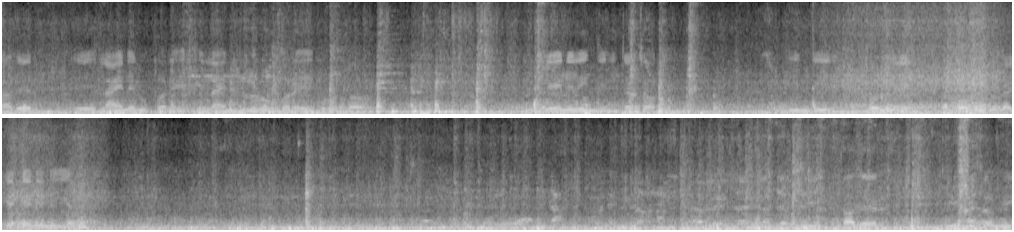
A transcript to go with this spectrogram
তাদের এই লাইনের উপরে, এই লাইনগুলোর উপরে মূলত ট্রেনের ইঞ্জিনটা চলে। ইঞ্জিন চললে বগিগুলোকে টেনে নিয়ে যায় তাদের কৃষি জমি,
